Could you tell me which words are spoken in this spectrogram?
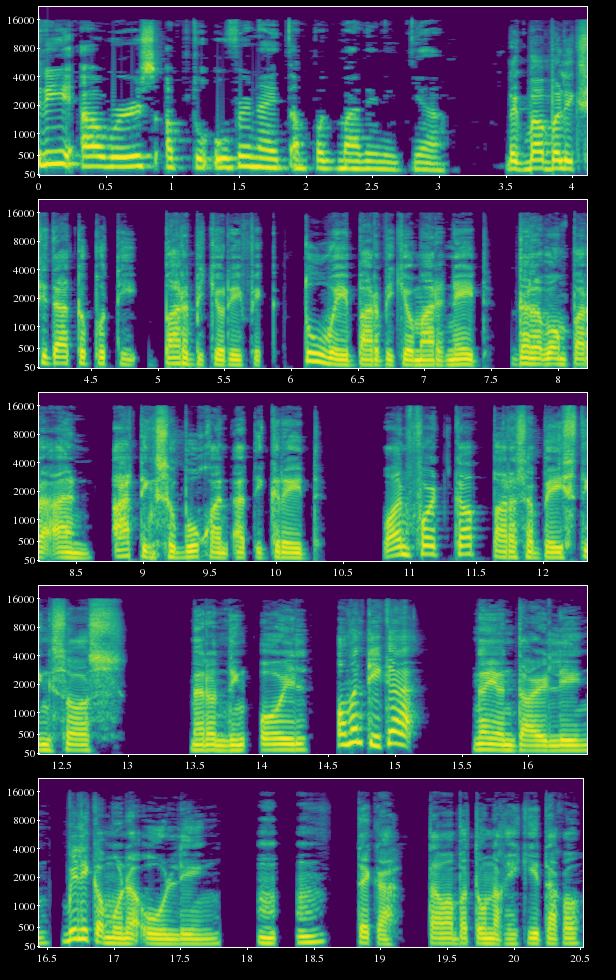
3 hours up to overnight ang pagmarinate niya. Nagbabalik si Dato Puti, barbecue-rific, two-way barbecue marinade. Dalawang paraan, ating subukan at i-grade. 1/4 cup para sa basting sauce. Meron ding oil o mantika. Ngayon darling, bili ka muna uling. Mm-mm. Teka, tama ba tong nakikita ko?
